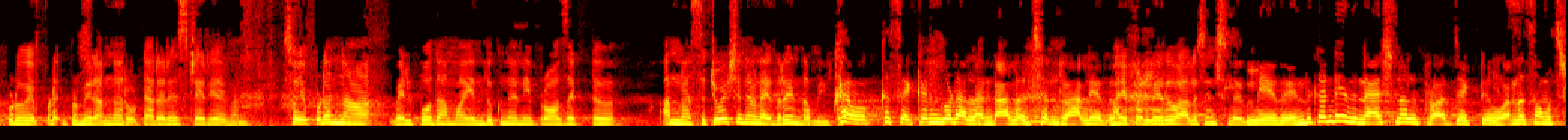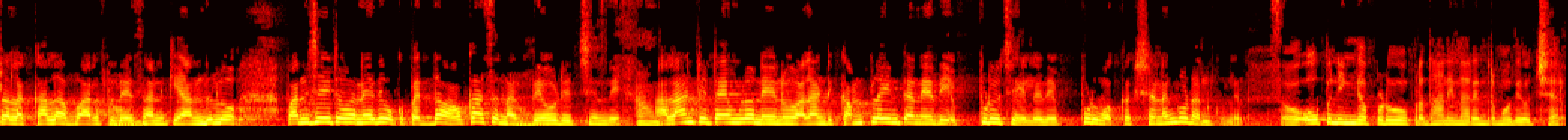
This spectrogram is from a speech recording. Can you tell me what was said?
ఇప్పుడు ఇప్పుడు మీరు అన్నారు టెర్రరిస్ట్ ఏరియా ఇవన్నీ. సో ఎప్పుడన్నా వెళ్ళిపోదామా? ఎందుకు నేను ఈ ప్రాజెక్ట్ అన్న సిచ్యువేషన్ ఏమైనా ఎదురైందా మీకు? ఒక్క సెకండ్ కూడా అలాంటి ఆలోచన రాలేదు. భయపడలేదు ఆలోచించలేదు. లేదు. ఎందుకంటే ఇది నేషనల్ ప్రాజెక్ట్. వంద సంవత్సరాల కళ భారతదేశానికి. అందులో పనిచేయటం అనేది ఒక పెద్ద అవకాశం నాకు దేవుడు ఇచ్చింది. అలాంటి టైంలో నేను అలాంటి కంప్లైంట్ అనేది ఎప్పుడూ చేయలేదు. ఎప్పుడు ఒక్క క్షణం కూడా అనుకోలేదు. సో ఓపెనింగ్ అప్పుడు ప్రధాని నరేంద్ర మోదీ వచ్చారు.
